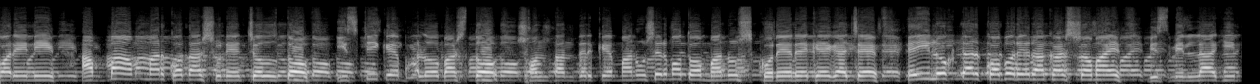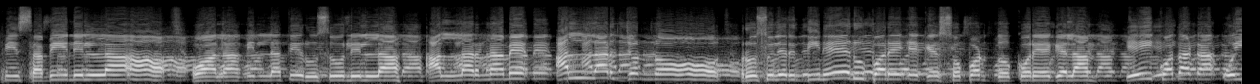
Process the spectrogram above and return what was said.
করেনি, আব্বা আম্মার কথা শুনে চলতো, স্ত্রীকে ভালোবাসতো, সন্তানদেরকে মানুষের মতো মানুষ করে রেখে গেছে। এই লোকটার কবরে রাখার সময়, বিসমিল্লাহি ফি সাবিলিল্লাহ ওয়া মিল্লাতি রাসূলিল্লাহ, আল্লাহর নামে আল্লাহর জন্য রসুলের দিনের উপরে একে সোপর্দ করে গেলাম। এই কথাটা ওই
